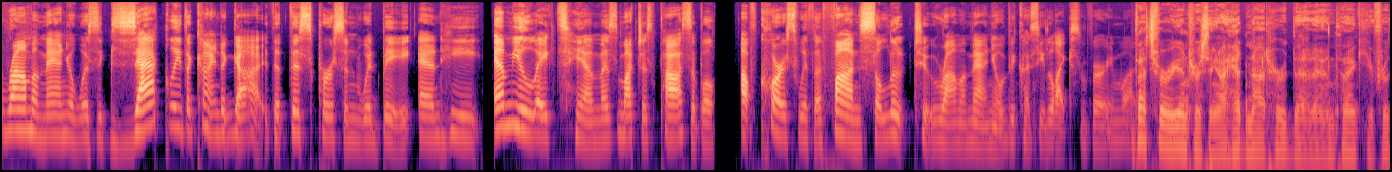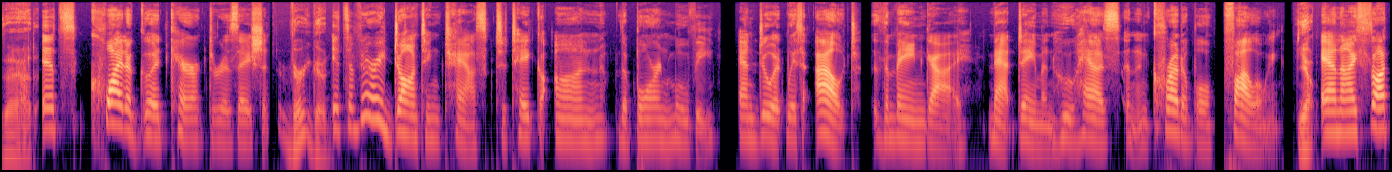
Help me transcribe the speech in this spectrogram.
Rahm Emanuel was exactly the kind of guy that this person would be, and he emulates him as much as possible. Of course, with a fond salute to Rahm Emanuel because he likes him very much. That's very interesting. I had not heard that, Ann. Thank you for that. It's quite a good characterization. Very good. It's a very daunting task to take on the Bourne movie and do it without the main guy, Matt Damon, who has an incredible following. Yep. And I thought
